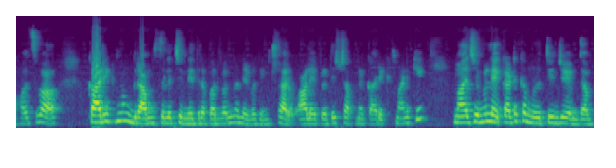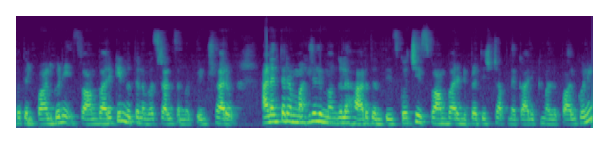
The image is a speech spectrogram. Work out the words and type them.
మహోత్సవ కార్యక్రమం గ్రామస్తులచే నేత్ర పర్వంగా నిర్వహించారు. ఆలయ ప్రతిష్టాపన కార్యక్రమానికి మాజీ ఎమ్మెల్యే కటక మృత్యుంజయం దంపతులు పాల్గొని స్వామివారికి నూతన వస్త్రాలు సమర్పించారు. అనంతరం మహిళలు మంగళ హారతులు తీసుకొచ్చి స్వామివారిని ప్రతిష్టాపన కార్యక్రమంలో పాల్గొని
